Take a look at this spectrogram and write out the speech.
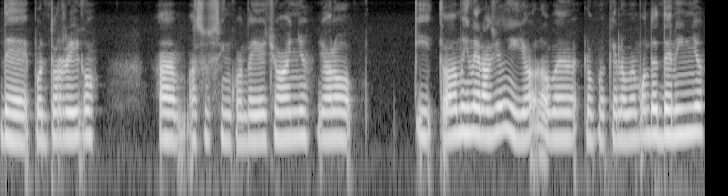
de Puerto Rico. a sus 58 años. Yo lo y toda mi generación y yo lo ve, lo, porque lo vemos desde niños,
